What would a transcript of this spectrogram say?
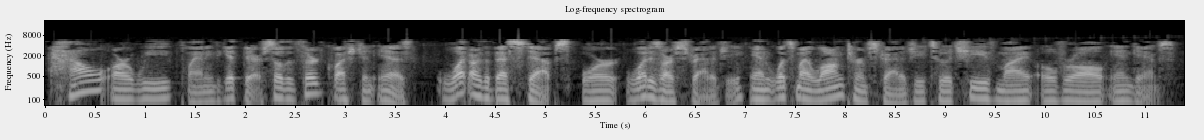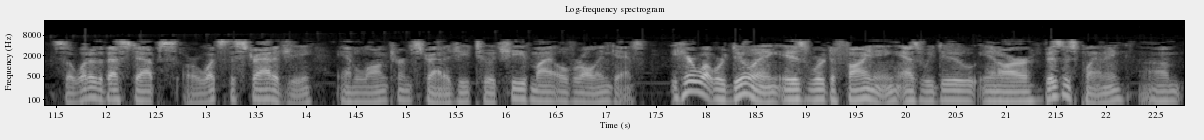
how are we planning to get there? So the third question is, what are the best steps or what is our strategy and what's my long-term strategy to achieve my overall end games. So what are the best steps or what's the strategy and long-term strategy to achieve my overall end games? Here what we're doing is we're defining, as we do in our business planning, um,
